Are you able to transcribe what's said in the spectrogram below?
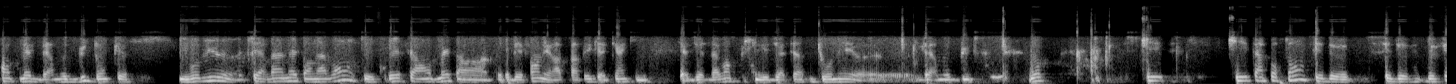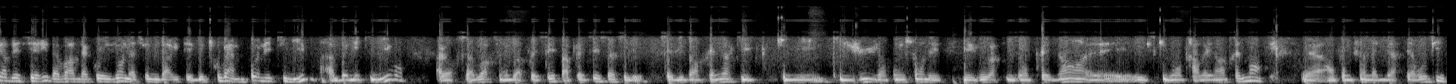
30 mètres vers notre but. Donc, euh, il vaut mieux faire 20 mètres en avant que courir 40 mètres en- pour défendre et rattraper quelqu'un qui, qui a déjà de l'avance puisqu'il est déjà tourné euh, vers notre but. Donc, ce qui est, ce qui est important, c'est de, c'est de, de faire des séries, d'avoir de la cohésion, de la solidarité, de trouver un bon équilibre, un bon équilibre. Alors savoir si on doit presser, pas presser, ça c'est les, entraîneurs qui, qui, qui jugent en fonction des, des joueurs qu'ils ont présents et, et ce qu'ils vont travailler dans l'entraînement, euh, en fonction de l'adversaire aussi.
